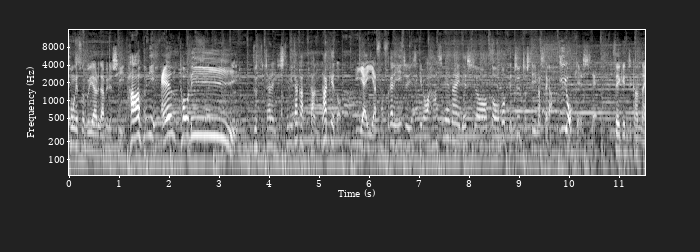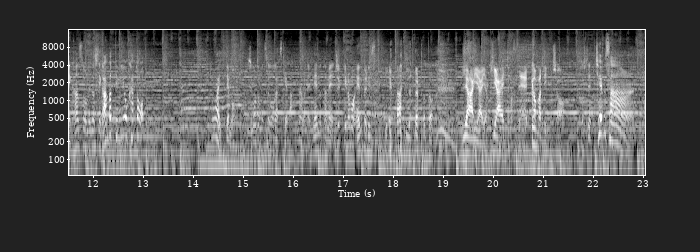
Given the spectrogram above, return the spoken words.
今月の VRWC ハーフにエントリー。ずっとチャレンジしてみたかったんだけど。いやいやさすがに21キロは走れないでしょうと思って躊躇していましたが意を決して制限時間内完走を目指して頑張ってみようかと。とは言っても仕事の都合がつけばなので念のため1 0キロもエントリー済み。なるほど。いやいやいや気合入ってますね。頑張っていきましょう。そしてチェブさん。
